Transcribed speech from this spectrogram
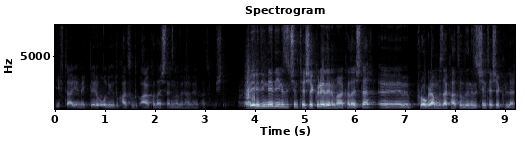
iftar yemekleri oluyordu. Katıldık. Arkadaşlarımla beraber katılmıştım. Beni dinlediğiniz için teşekkür ederim arkadaşlar. Ee, programımıza katıldığınız için teşekkürler.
